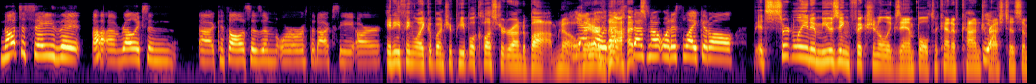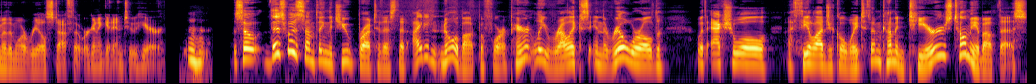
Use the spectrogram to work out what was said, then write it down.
not to say that uh, relics in uh, Catholicism or Orthodoxy are anything like a bunch of people clustered around a bomb. No, yeah, no, that's not. that's not what it's like at all. It's certainly an amusing fictional example to kind of contrast yeah. to some of the more real stuff that we're going to get into here. Mm-hmm. So, this was something that you brought to this that I didn't know about before. Apparently, relics in the real world with actual a theological weight to them come in tiers? Tell me about this.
